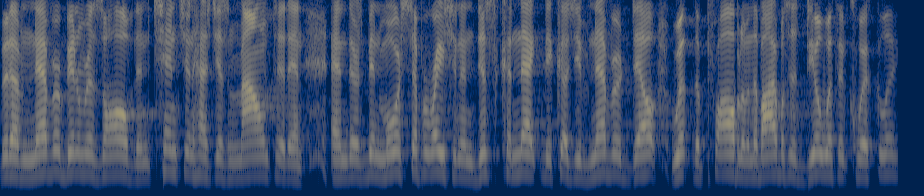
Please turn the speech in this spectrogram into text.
that have never been resolved, and tension has just mounted, and, and there's been more separation and disconnect because you've never dealt with the problem. And the Bible says, deal with it quickly.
